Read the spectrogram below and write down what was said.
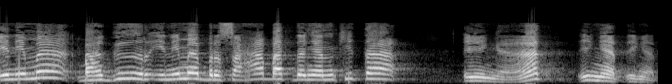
Ini mah bager. Ini mah bersahabat dengan kita. Ingat, ingat, ingat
